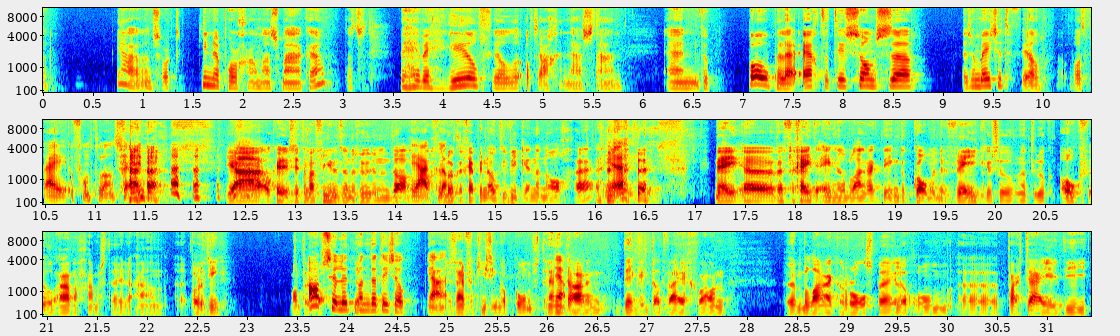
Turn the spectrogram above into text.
ja, een soort kinderprogramma's maken. Dat, we hebben heel veel op de agenda staan. En we popelen echt. Het is soms uh, is een beetje te veel wat wij van plan zijn. ja, oké, er zitten maar 24 uur in een dag. Ja, maar gelukkig heb je ook de weekenden nog. Hè? Ja. nee, uh, we vergeten één heel belangrijk ding. De komende weken zullen we natuurlijk ook veel aandacht gaan besteden aan uh, politiek. Want er, Absoluut, want dat is ook... Ja. Er zijn verkiezingen op komst. En daarin denk ik dat wij gewoon een belangrijke rol spelen om uh, partijen die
